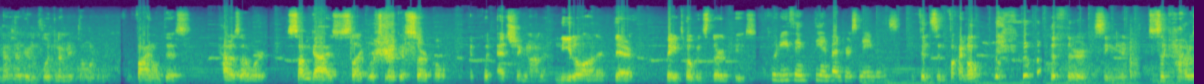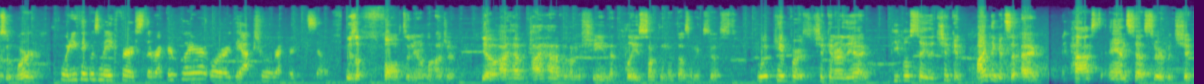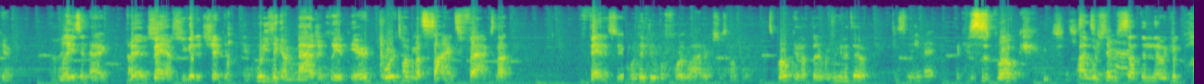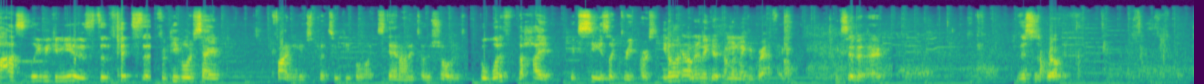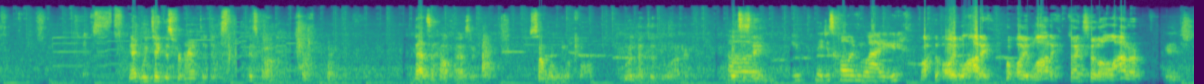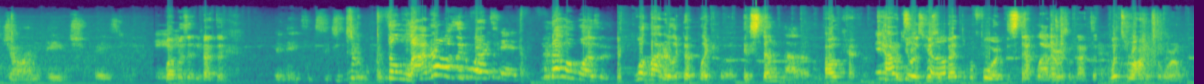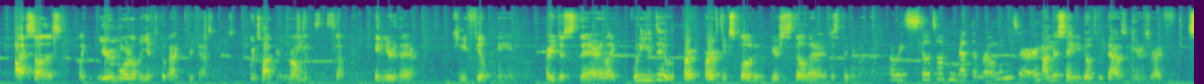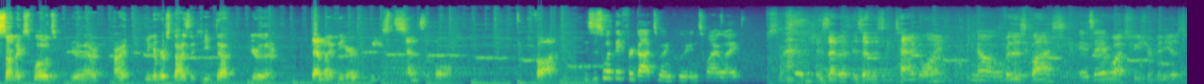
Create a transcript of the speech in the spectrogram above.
Now that everyone's looking at me, don't look at me. Vinyl disc. How does that work? Some guy's just like, let's make a circle and put etching on it, needle on it, there. Beethoven's third piece. What do you think the inventor's name is? Vincent Vinyl, the third senior. Just like, how does it work? What do you think was made first, the record player or the actual record itself? There's a fault in your logic. Yo, I have I have a machine that plays something that doesn't exist. What came first, chicken or the egg? People say the chicken. I think it's the egg. Past ancestor of a chicken lays an egg. Bam, bam, you get a chicken. What do you think? I magically appeared? We're talking about science, facts, not fantasy. What they do before ladders or something? It's broken up there. What are we gonna do? Just leave it. I guess it's broke. It's I wish there was something that we could possibly we can use to fix it. For people who are saying, fine, you can just put two people like stand on each other's shoulders. But what if the height exceeds like three person? You know what? I'm gonna make it. I'm gonna make a graphic. Exhibit A. This is broken. Yeah, we take this for granted. It's, it's gone. That's a health hazard. Someone gonna fall. Who invented the ladder? What's his Uh, name? They just call him Laddie. Oi, Lottie. Oi, Lottie. Thanks for the ladder. It's John H. Balsley When was it invented? in 1862. The ladder was invented. No, it wasn't. What ladder? Like the like uh, in STEM? Ladder. Okay. It Calculus was was invented before the step ladder was invented. What's wrong with the world? I saw this. Like you're immortal, but you have to go back three thousand years. We're talking Romans and stuff, and you're there. Can you feel pain? Are you just there? Like, what do you do? Earth exploded. You're still there. Just think about that. Are we still talking about the Romans or? I'm just saying, you go 3,000 years, right? Sun explodes, you're there. Right? Universe dies of heat death, you're there. That might be your least sensible thought. Is this what they forgot to include in Twilight? Is that a, is that a tagline No. for this class? Is When we it? watch future videos?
